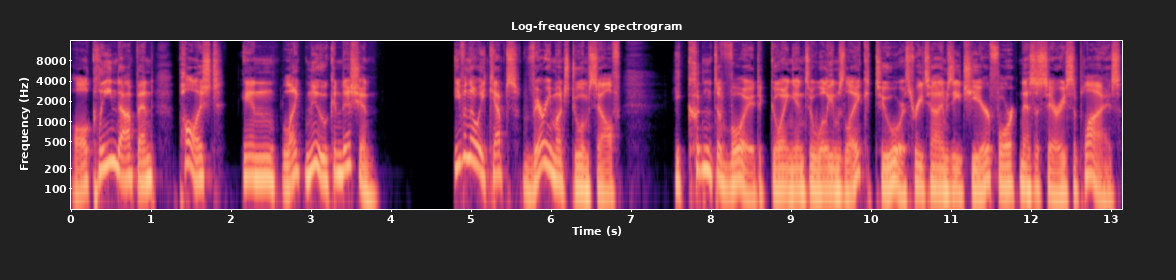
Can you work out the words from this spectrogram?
all cleaned up and polished in like new condition. Even though he kept very much to himself, he couldn't avoid going into Williams Lake two or three times each year for necessary supplies.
